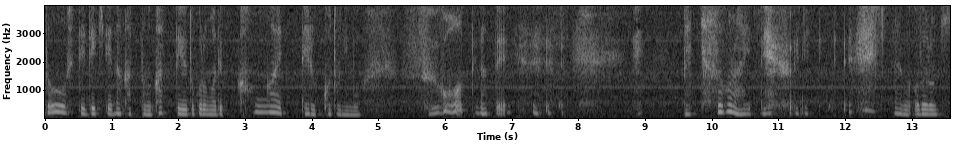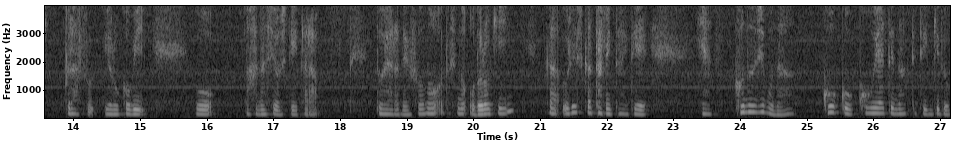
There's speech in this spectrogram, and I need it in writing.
どうしてできてなかったのかっていうところまで考えてることにもすごってなって。えめっちゃすごないって。いうふうにあの驚きプラス喜びを話をしていたらどうやらねその私の驚きが嬉しかったみたいで「いやこの字もなこうこうこうやってなっててんけど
